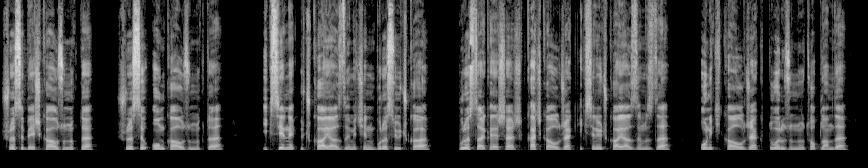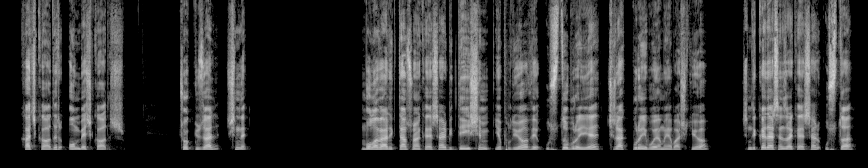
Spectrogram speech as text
Şurası 5k uzunlukta, şurası 10k uzunlukta. x yerine 3k yazdığım için burası 3k, Burası da arkadaşlar kaç K olacak? X'ine 3K yazdığımızda 12K olacak. Duvar uzunluğu toplamda kaç K'dır? 15K'dır. Çok güzel. Şimdi mola verdikten sonra arkadaşlar bir değişim yapılıyor ve usta burayı, çırak burayı boyamaya başlıyor. Şimdi dikkat ederseniz arkadaşlar usta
